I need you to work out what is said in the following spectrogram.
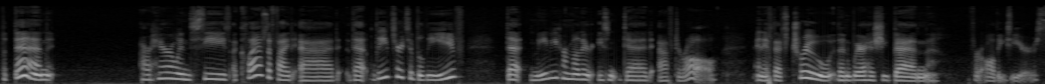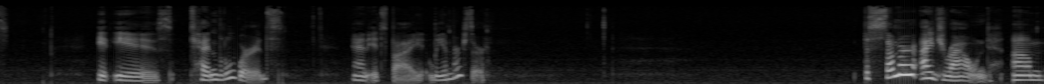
But then our heroine sees a classified ad that leads her to believe that maybe her mother isn't dead after all. And if that's true, then where has she been for all these years? It is 10 Little Words, and it's by Leah Mercer. The Summer I Drowned. Um,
